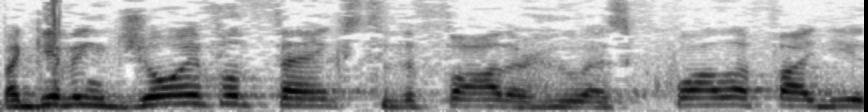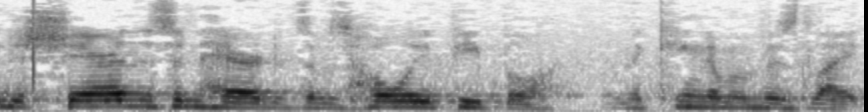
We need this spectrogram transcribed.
by giving joyful thanks to the Father who has qualified you to share in this inheritance of his holy people in the kingdom of his light.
